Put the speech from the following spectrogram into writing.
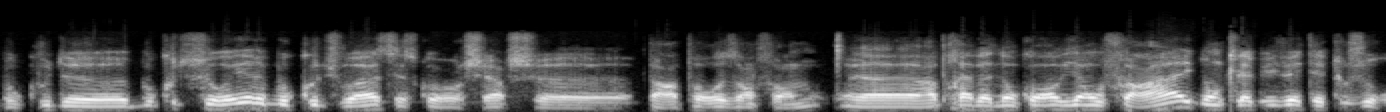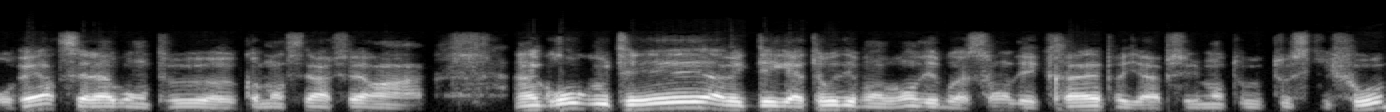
beaucoup de beaucoup de sourires et beaucoup de joie. C'est ce qu'on recherche par rapport aux enfants. Après, bah, donc on revient au foirail. Donc la buvette est toujours ouverte. C'est là où on peut commencer à faire un, un gros goûter avec des gâteaux, des bonbons, des boissons, des crêpes. Il y a absolument tout, tout ce qu'il faut.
